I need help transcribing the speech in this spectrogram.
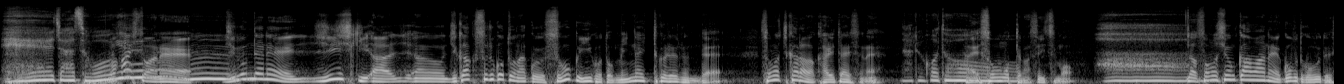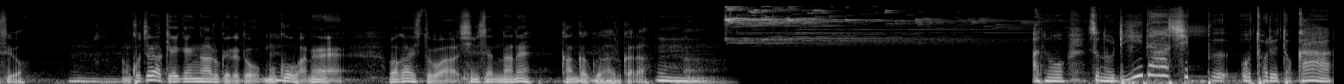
えー、じゃあそう若い人はね、うん、自分でね自意識ああの自覚することなくすごくいいことをみんな言ってくれるんで、その力は借りたいですね。なるほど。はい、そう思ってますいつも。はあ。だからその瞬間はね五分と五分ですよ。うん、こちらは経験があるけれど向こうはね。うん若い人は新鮮なね感覚があるから。うんうんあのそのリーダーシップを取るとか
